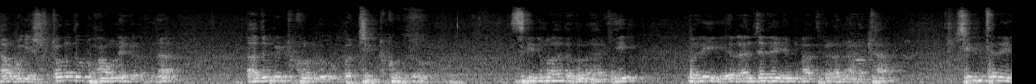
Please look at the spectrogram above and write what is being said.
ನಾವು ಎಷ್ಟೊಂದು ಭಾವನೆಗಳನ್ನು ಅದು ಬಿಟ್ಕೊಂಡು ಬಚ್ಚಿಟ್ಕೊಂಡು ಸಿನಿಮಾದವರಾಗಿ ಬರೀ ರಂಜನೆಯ ಮಾತುಗಳನ್ನು ಆಡ್ತಾ ಚಿಂತನೆಯ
